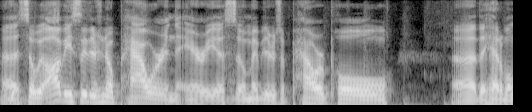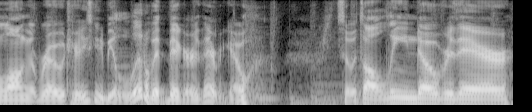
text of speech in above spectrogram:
Uh, so obviously there's no power in the area, so maybe there's a power pole. Uh, they had them along the road here. He's going to be a little bit bigger. There we go. So it's all leaned over there.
